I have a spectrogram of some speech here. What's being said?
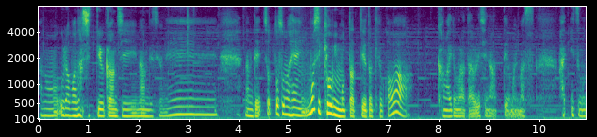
あの裏話っていう感じなんですよね。なんでちょっとその辺もし興味持ったっていう時とかは考えてもらったら嬉しいなって思います。はい、いつも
